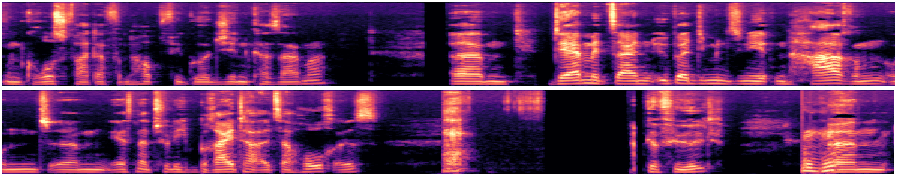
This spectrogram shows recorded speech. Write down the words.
und Großvater von Hauptfigur Jin Kazama, ähm, der mit seinen überdimensionierten Haaren und ähm, er ist natürlich breiter als er hoch ist, gefühlt, mhm. ähm,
